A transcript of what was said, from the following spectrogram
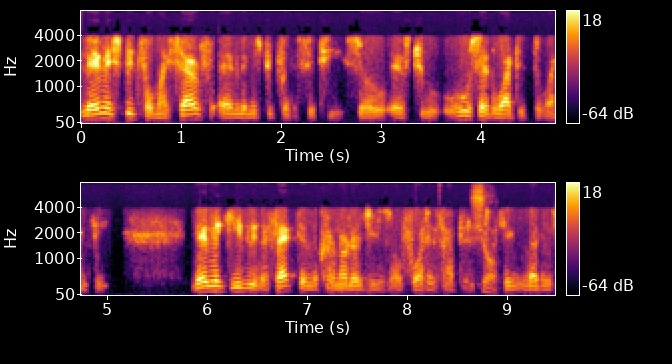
let me speak for myself and let me speak for the city. So, as to who said what, it's one thing. Let me give you the facts and the chronologies of what has happened. Sure. I think that is,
